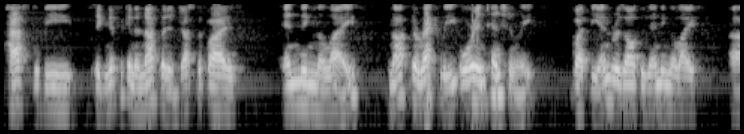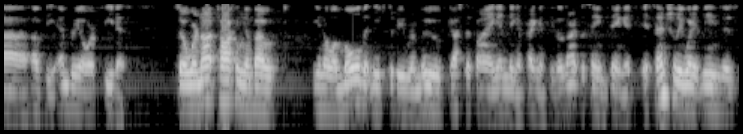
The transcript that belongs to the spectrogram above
has to be significant enough that it justifies ending the life, not directly or intentionally, but the end result is ending the life uh, of the embryo or fetus. So we're not talking about you know a mole that needs to be removed justifying ending a pregnancy. Those aren't the same thing. It's essentially what it means is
